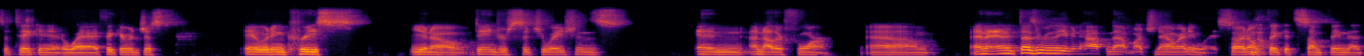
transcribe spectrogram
to taking it away. I think it would just it would increase you know dangerous situations in another form. Um, and and it doesn't really even happen that much now anyway. So I don't No. think it's something that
